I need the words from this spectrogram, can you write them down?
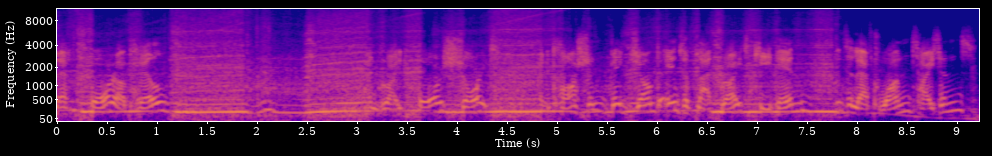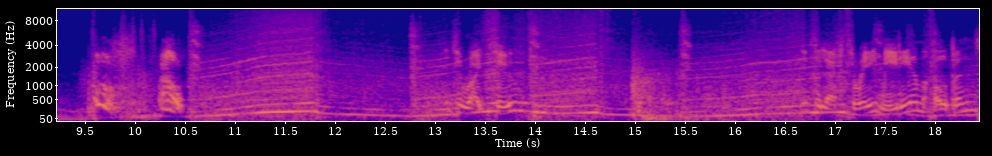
Left four uphill. And right four short. And big jump into flat right, keep in. Into left one, tightens. Oof! Ow! Into right two. Into left three, medium, opens.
